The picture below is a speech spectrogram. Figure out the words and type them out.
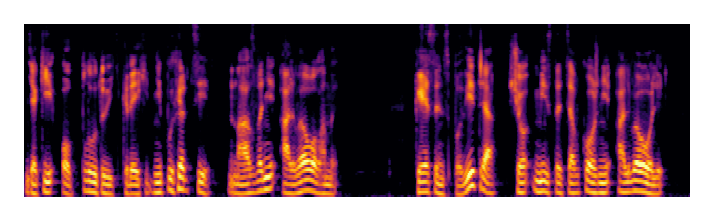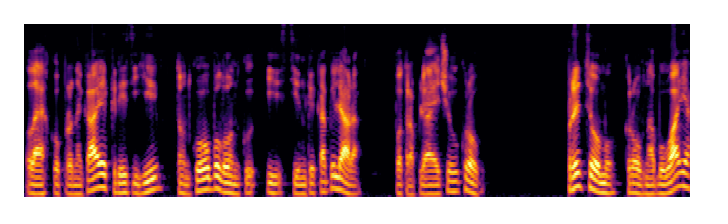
які обплутують крихітні пухерці, названі альвеолами. Кисень з повітря, що міститься в кожній альвеолі, легко проникає крізь її тонку оболонку і стінки капіляра, потрапляючи у кров. При цьому кров набуває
